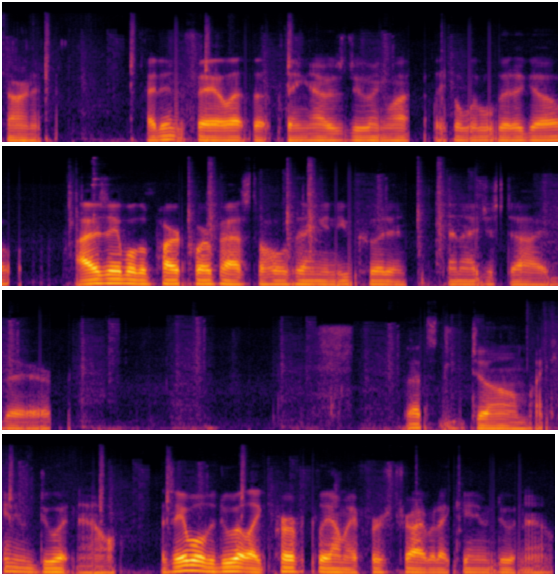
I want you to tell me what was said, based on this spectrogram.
Darn it. I didn't fail at that thing I was doing like a little bit ago. I was able to parkour past the whole thing and you couldn't. And I just died there. That's dumb. I can't even do it now. I was able to do it like perfectly on my first try, but I can't even do it now.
